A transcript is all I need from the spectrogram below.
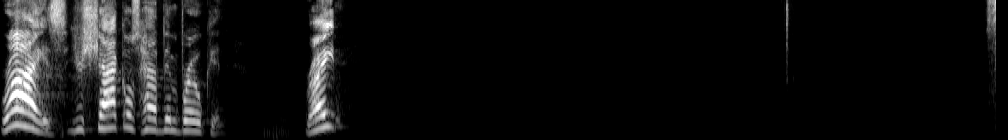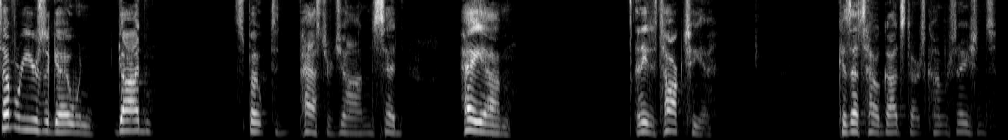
Rise, your shackles have been broken. Right? Several years ago, when God spoke to Pastor John and said, Hey, um, I need to talk to you. Because that's how God starts conversations.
